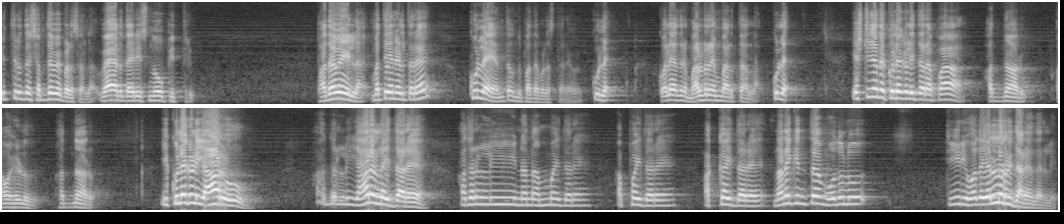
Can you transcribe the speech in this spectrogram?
ಪಿತೃದ ಶಬ್ದವೇ ಬಳಸಲ್ಲ. ವ್ಯಾರ್ ದರ್ ಇಸ್ ನೋ ಪಿತೃ. ಪದವೇ ಇಲ್ಲ. ಮತ್ತೇನು ಹೇಳ್ತಾರೆ? ಕುಲೆ ಅಂತ ಒಂದು ಪದ ಬಳಸ್ತಾರೆ ಅವರು. ಕುಲೆ. ಕೊಲೆ ಅಂದರೆ ಮರ್ಡರ್ ಎಂಬ ಅರ್ಥ ಅಲ್ಲ. ಕುಲೆ. ಎಷ್ಟು ಜನ ಕುಲೆಗಳಿದ್ದಾರಪ್ಪ? ಹದಿನಾರು. ಅವ ಹೇಳುವುದು ಹದಿನಾರು. ಈ ಕುಲೆಗಳು ಯಾರು? ಅದರಲ್ಲಿ ಯಾರೆಲ್ಲ ಇದ್ದಾರೆ? ಅದರಲ್ಲಿ ನನ್ನ ಅಮ್ಮ ಇದ್ದಾರೆ, ಅಪ್ಪ ಇದ್ದಾರೆ, ಅಕ್ಕ ಇದ್ದಾರೆ. ನನಗಿಂತ ಮೊದಲು ತೀರಿ ಹೋದ ಎಲ್ಲರೂ ಇದ್ದಾರೆ ಅದರಲ್ಲಿ.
